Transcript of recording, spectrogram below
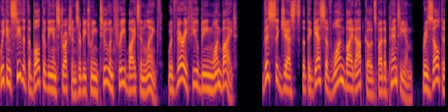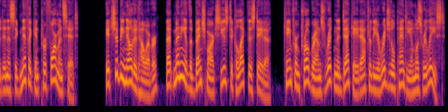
We can see that the bulk of the instructions are between 2 and 3 bytes in length, with very few being 1 byte. This suggests that the guess of 1 byte opcodes by the Pentium resulted in a significant performance hit. It should be noted, however, that many of the benchmarks used to collect this data came from programs written a decade after the original Pentium was released.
